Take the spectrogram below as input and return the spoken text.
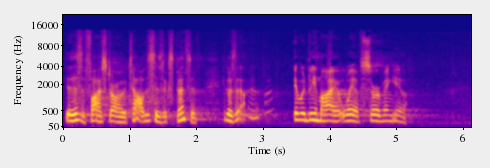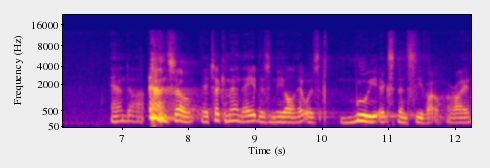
This is a five star hotel. This is expensive. He goes, It would be my way of serving you. And uh, so they took him in, they ate this meal, and it was muy expensivo, all right?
